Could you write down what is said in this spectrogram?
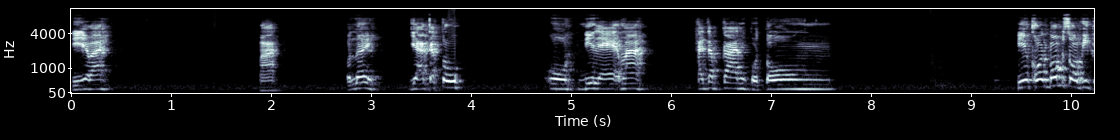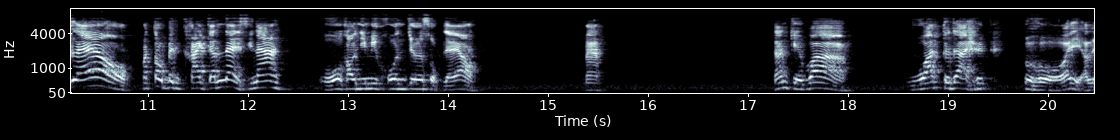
นี่ใช่ไหมมากดเลย อย่ากระตุก โอ้นี่แหละมาให้ทำการกดตรงมีคนพบศพอีกแล้ว มันต้องเป็นใครกันแน่สินะ โอ้คราวนี้มีคนเจอศพแล้วมานั่นเขียนว่า วัดก็ได้ โอ้โหยอะไร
